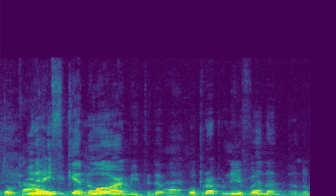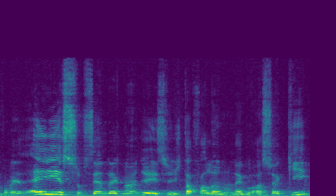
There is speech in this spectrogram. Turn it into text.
tocavam. e daí fica enorme, entendeu? É. O próprio Nirvana no começo. É isso, ser underground é isso. A gente tá falando um negócio aqui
